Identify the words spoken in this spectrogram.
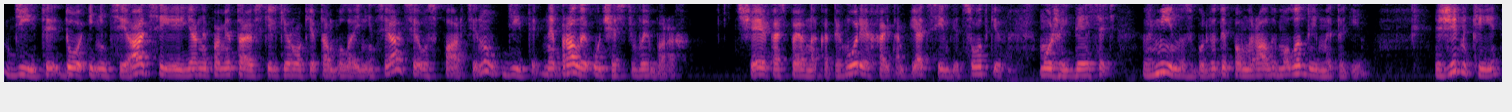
діти до ініціації. Я не пам'ятаю, скільки років там була ініціація у Спарті. Ну, діти не брали участь в виборах. Ще якась певна категорія, хай там 5-7%, може й 10% в мінус, бо люди помирали молодими тоді. Жінки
